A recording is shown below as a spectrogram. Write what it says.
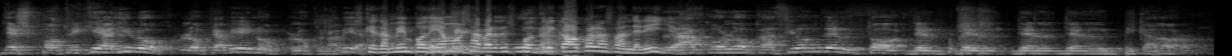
despotriqué allí lo, lo que había y no- lo que no había. Es que también podíamos Porque, haber despotricado una, con las banderillas. La colocación del, to- del, del, del, del picador.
